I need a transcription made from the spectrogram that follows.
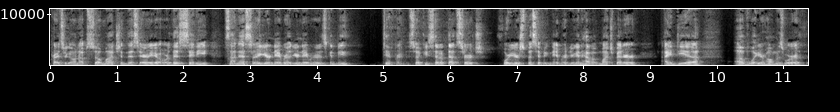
prices are going up so much in this area or this city it's not necessarily your neighborhood. Your neighborhood is going to be different. So if you set up that search for your specific neighborhood you're going to have a much better idea of what your home is worth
